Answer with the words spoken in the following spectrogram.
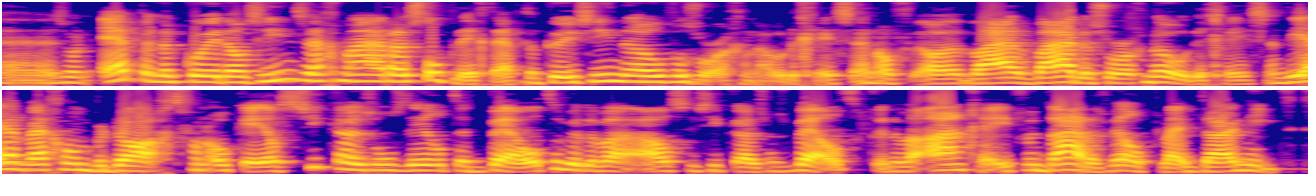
uh, zo'n app en dan kon je dan zien, zeg maar, stoplicht app. Dan kun je zien hoeveel zorg er nodig is en of, uh, waar, waar de zorg nodig is. En die hebben wij gewoon bedacht van, oké, als het ziekenhuis ons de hele tijd belt, dan willen we, als het ziekenhuis ons belt, kunnen we aangeven, daar is wel plek, daar niet.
